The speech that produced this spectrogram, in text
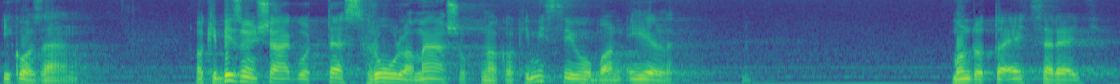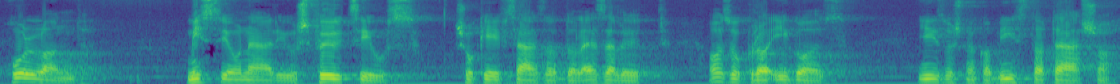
igazán. Aki bizonyságot tesz róla másoknak, aki misszióban él, mondotta egyszer egy holland misszionárius, Főcius, sok évszázaddal ezelőtt, azokra igaz Jézusnak a bíztatása,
